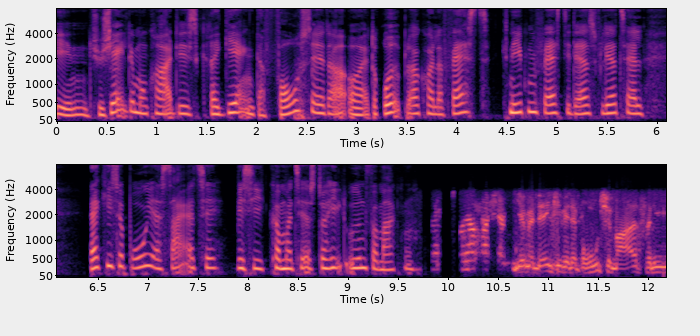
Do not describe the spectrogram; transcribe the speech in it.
en socialdemokratisk regering, der fortsætter, og at Rød Blok holder fast, knippen fast i deres flertal. Hvad kan I så bruge jeres sejr til, hvis I kommer til at stå helt uden for magten? Jamen, det kan vi da bruge til meget, fordi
